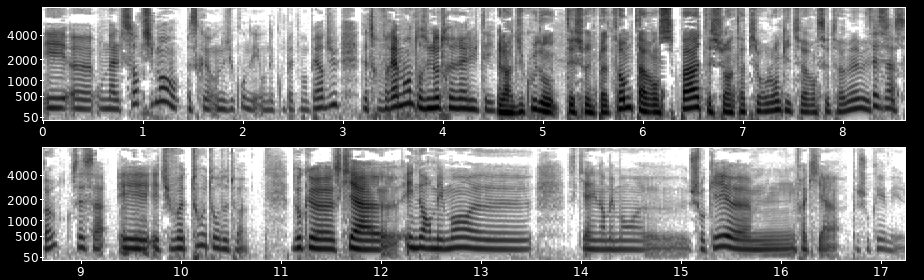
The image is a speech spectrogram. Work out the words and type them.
Et euh, on a le sentiment, parce que on- du coup on est, on est complètement perdu, d'être vraiment dans une autre réalité. Alors du coup, donc t'es sur une plateforme, t'avances pas, t'es sur un tapis roulant qui te fait avancer toi-même, et C'est ça. c'est ça? Et, et tu vois tout autour de toi. Donc, euh, ce qui a euh, énormément, euh, ce qui a énormément euh, choqué, euh, enfin qui a pas choqué, mais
